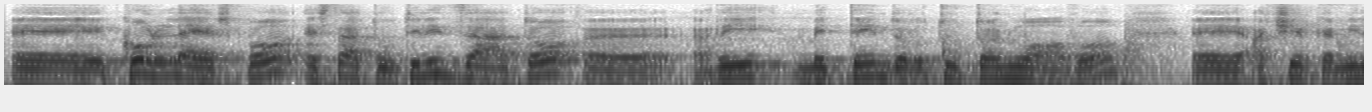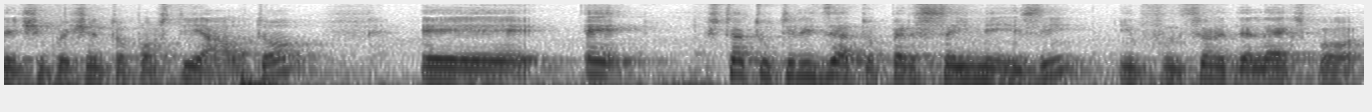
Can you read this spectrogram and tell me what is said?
eh, con l'Expo è stato utilizzato eh, rimettendolo tutto a nuovo eh, a circa 1500 posti auto e, è stato utilizzato per sei mesi in funzione dell'Expo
